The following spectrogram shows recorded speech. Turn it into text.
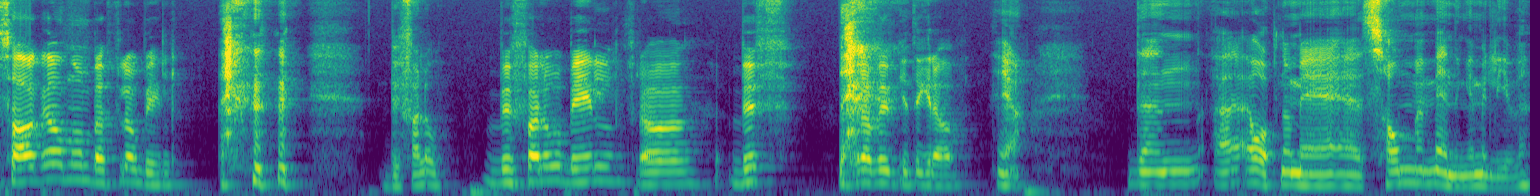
Sagaen om Buffalo Bill. Buffalo. Buffalo Bill fra Buff. Fra vugge til grav. Ja. Den er, åpner med eh, 'Som meningen med livet'.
